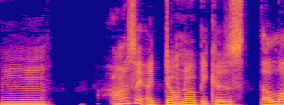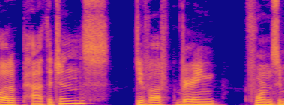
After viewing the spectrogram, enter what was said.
Mm, honestly, I don't know because a lot of pathogens give off varying forms of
